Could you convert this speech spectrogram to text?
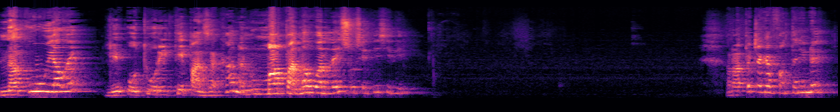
Na koa hoy aho hoe le autorité mpanjakana no mampanao an'ilay société civile. Raha apetraka ny fanontaniana hoe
